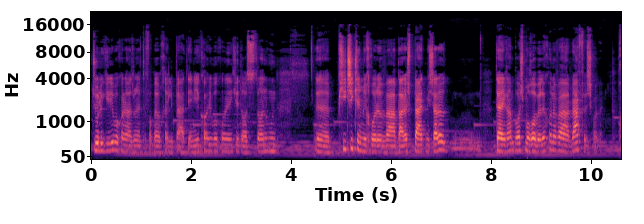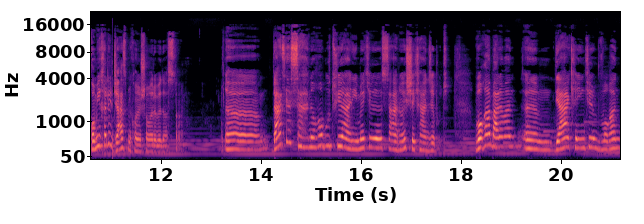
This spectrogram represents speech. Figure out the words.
جلوگیری بکنه از اون اتفاق خیلی بد. یعنی یه کاری بکنه که داستان اون پیچی که می‌خوره و براش بد میشه رو دقیقا باش مقابله کنه و رفعش کنه. خب این خیلی جذب می‌کنه شما رو به داستان. بعضی از صحنه ها بود توی انیمه که صحنه های شکنجه بود. واقعا برای من درک این که واقعا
